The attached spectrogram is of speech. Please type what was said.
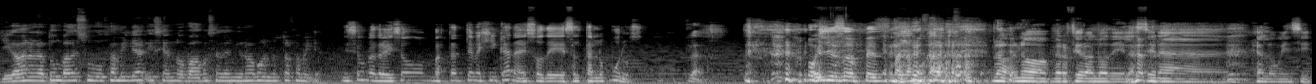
llegaban a la tumba de su familiar y decían, nos vamos a hacer el Año Nuevo con nuestra familia. Dice una tradición bastante mexicana eso de saltar los muros. Claro. Oye, eso es Para la mujer. No, no, me refiero a lo de la cena Halloween, sí.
